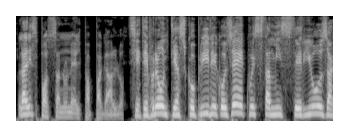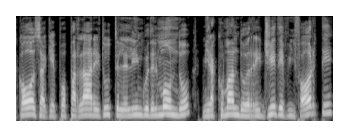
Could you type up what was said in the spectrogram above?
la risposta non è il pappagallo. Siete pronti a scoprire cos'è questa misteriosa cosa che può parlare tutte le lingue del mondo? Mi raccomando, reggetevi forte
